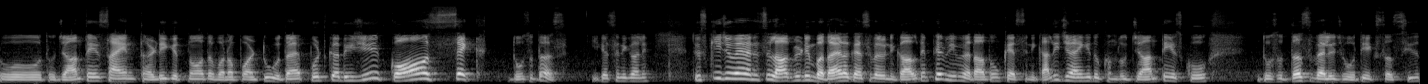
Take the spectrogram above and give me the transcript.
तो तो जानते हैं साइन थर्टी कितना होता है? वन पॉइंट टू होता है। पुट कर दीजिए कॉस सेक दो सौ दस। ये कैसे निकाले? तो इसकी जो है मैंने से लास्ट वीडियो में बताया था कैसे वैल्यू निकालते हैं, फिर भी मैं बताता हूँ कैसे निकाली जाएँगी। तो हम लोग जानते हैं इसको 210 वैल्यू जो होती है, एक सौ अस्सी से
